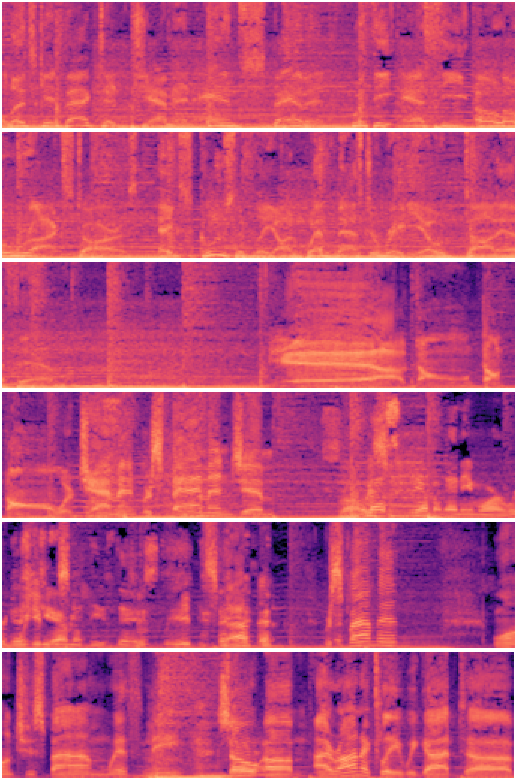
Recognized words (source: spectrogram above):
Now let's get back to jamming and spamming with the SEO rock stars exclusively on WebmasterRadio.fm. Yeah, don't, don't, don't. We're jamming, we're spamming, Jim. We're not spamming anymore. We're just We- jamming these days. We're spamming. We're spamming. Won't you spam with me? So, um, ironically, we got uh,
